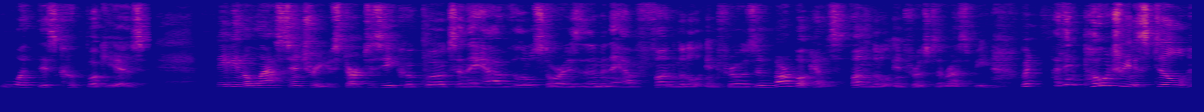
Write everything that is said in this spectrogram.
what this cookbook is maybe in the last century you start to see cookbooks and they have little stories in them and they have fun little intros. And our book has fun little intros to the recipe. But i think poetry is still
